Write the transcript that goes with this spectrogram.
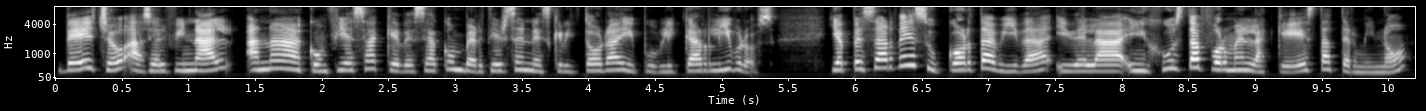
De hecho, hacia el final, Ana confiesa que desea convertirse en escritora y publicar libros, y a pesar de su corta vida y de la injusta forma en la que ésta terminó,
